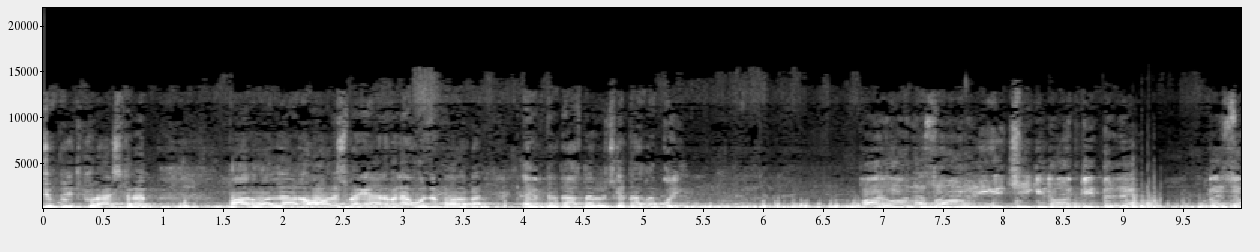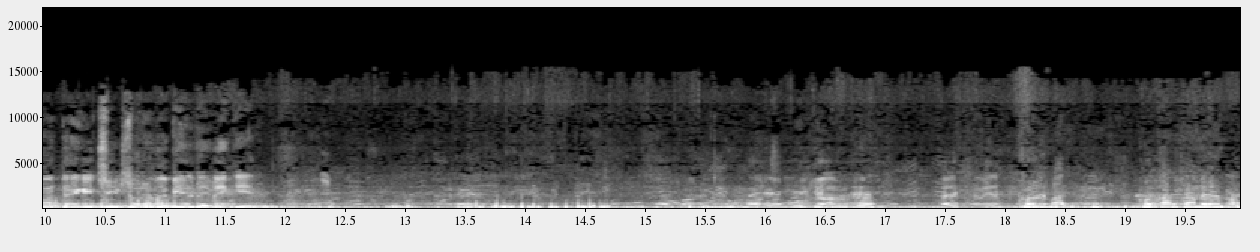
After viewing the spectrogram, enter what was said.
juftlik kurashtirib palvonlarni olishmagani bilan o'zim boraman bitta daftar ruchka taxlab qo'ying Palvonlar sovrinni chekini olib ket birdan. Bir soatdagi chek so'rama, bermayman keyin. ko'r ko'r kameram bor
